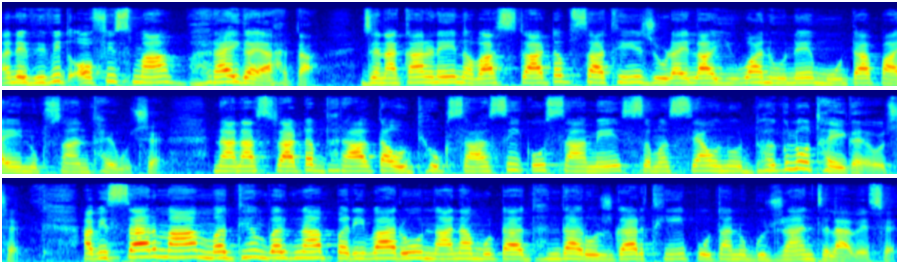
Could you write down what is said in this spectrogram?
અને વિવિધ ઓફિસમાં ભરાઈ ગયા હતા. જેના કારણે નવા સ્ટાર્ટઅપ સાથે જોડાયેલા યુવાનોને મોટા પાયે નુકસાન થયું છે. નાના સ્ટાર્ટઅપ ધરાવતા ઉદ્યોગ સાહસિકો સામે સમસ્યાઓનો ઢગલો થઈ ગયો છે. આ વિસ્તારમાં મધ્યમ વર્ગના પરિવારો નાના મોટા ધંધા રોજગારથી પોતાનું ગુજરાન ચલાવે છે.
